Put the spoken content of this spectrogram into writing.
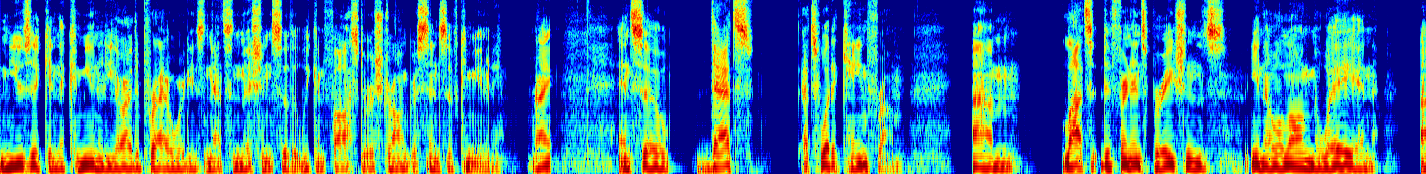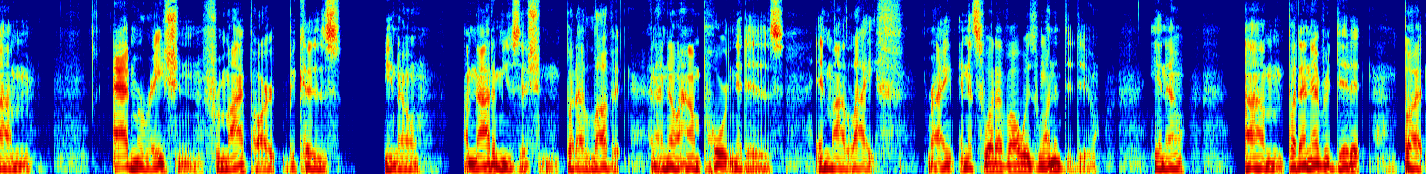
music and the community are the priorities, and that's the mission, so that we can foster a stronger sense of community, right? And so that's that's what it came from. Um, lots of different inspirations, you know, along the way, and um, admiration from my part because you know I'm not a musician, but I love it, and I know how important it is in my life, right? And it's what I've always wanted to do, you know. Um, but I never did it. But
